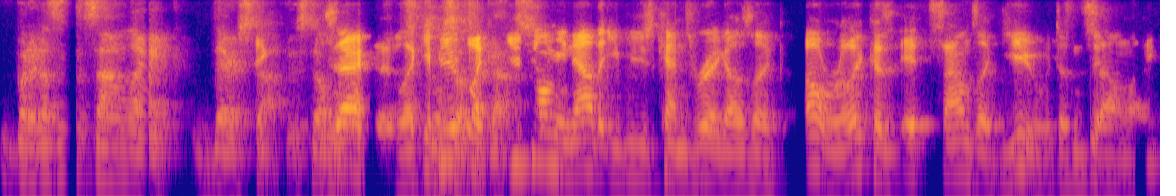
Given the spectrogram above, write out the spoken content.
but it doesn't sound like their stuff. It's still exactly. Like if you sounds like us. you tell me now that you've used Ken's rig, I was like, oh really? Because it sounds like you. It doesn't sound like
